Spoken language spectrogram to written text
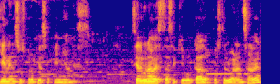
tienen sus propias opiniones. Si alguna vez estás equivocado, pues te lo harán saber.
